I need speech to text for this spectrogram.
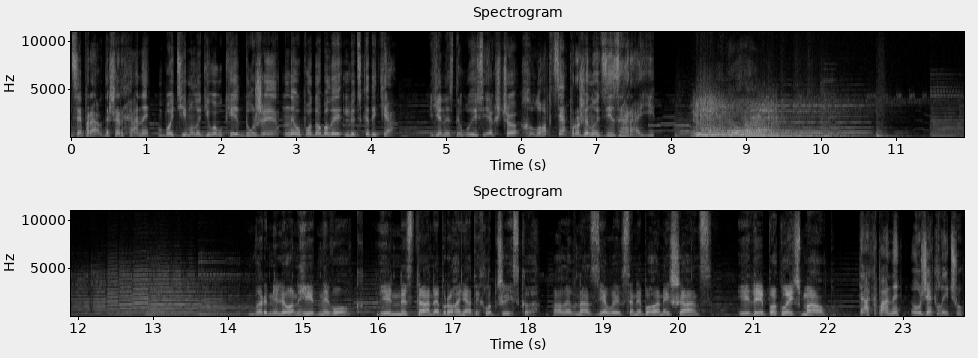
Це правда, Шерхане, бо ті молоді вовки дуже не уподобали людське дитя. Я не здивуюся, якщо хлопця проженуть зі зграї. Вермільон гідний вовк. Він не стане проганяти хлопчисько, але в нас з'явився непоганий шанс. Іди поклич мавп. Так, пане, уже кличу.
